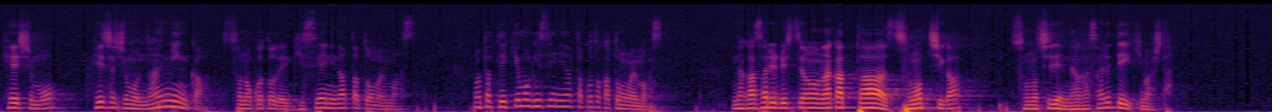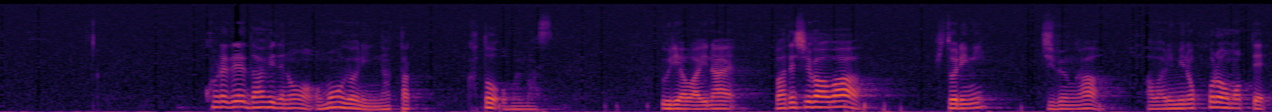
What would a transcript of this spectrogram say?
兵士も兵士たちも何人かそのことで犠牲になったと思います。また敵も犠牲になったことかと思います。流される必要のなかったその血がその地で流されていきました。これでダビデの思うようになったかと思います。ウリアはいない。バテシバは独り身。自分が憐れみの心を持って。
